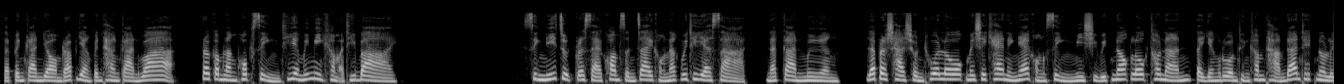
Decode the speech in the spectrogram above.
แต่เป็นการยอมรับอย่างเป็นทางการว่า เรากำลังพบสิ่งที่ยังไม่มีคำอธิบาย สิ่งนี้จุดกระแสความสนใจของนักวิทยาศาสตร์ นักการเมืองและประชาชนทั่วโลกไม่ใช่แค่ในแง่ของสิ่งมีชีวิตนอกโลกเท่านั้น แต่ยังรวมถึงคำถามด้านเทคโนโล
